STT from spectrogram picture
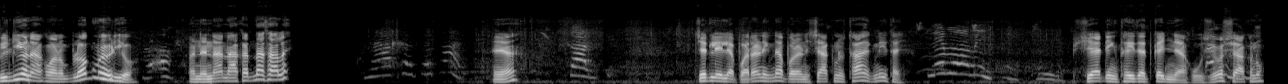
વીડિયો નાખવાનો બ્લોગમાં વીડિયો? અને ના નાખત ના ચાલે? હે? ચાલ ચેટલી લે ભરાણી કે ના ભરણી શાકનું થાય કે નહીં થાય? સેટિંગ થઈ જાય તો કઈ જ નાખવું છે હો શાકનું?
